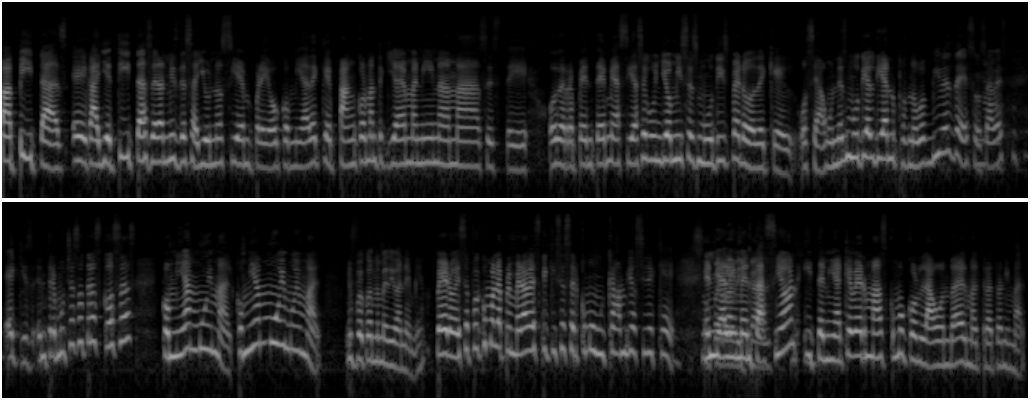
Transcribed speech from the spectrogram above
papitas, eh, galletitas eran mis desayunos siempre, o comía de que pan con mantequilla de maní nada más, este, o de repente me hacía según yo mis smoothies, pero de que, o sea, un smoothie al día, no, pues no vives de eso, No. ¿sabes? X, entre muchas otras cosas, comía muy mal, comía muy, muy mal. Y fue cuando me dio anemia. Pero esa fue como la primera vez que quise hacer como un cambio así de que en mi radical. alimentación y tenía que ver más como con la onda del maltrato animal.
